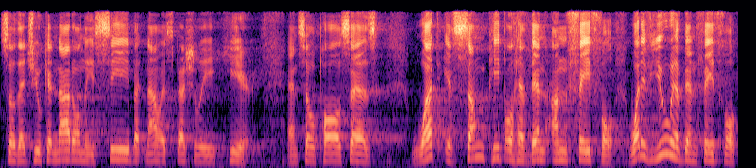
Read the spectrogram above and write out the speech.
so that you can not only see, but now especially hear. And so Paul says, what if some people have been unfaithful? What if you have been faithful?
